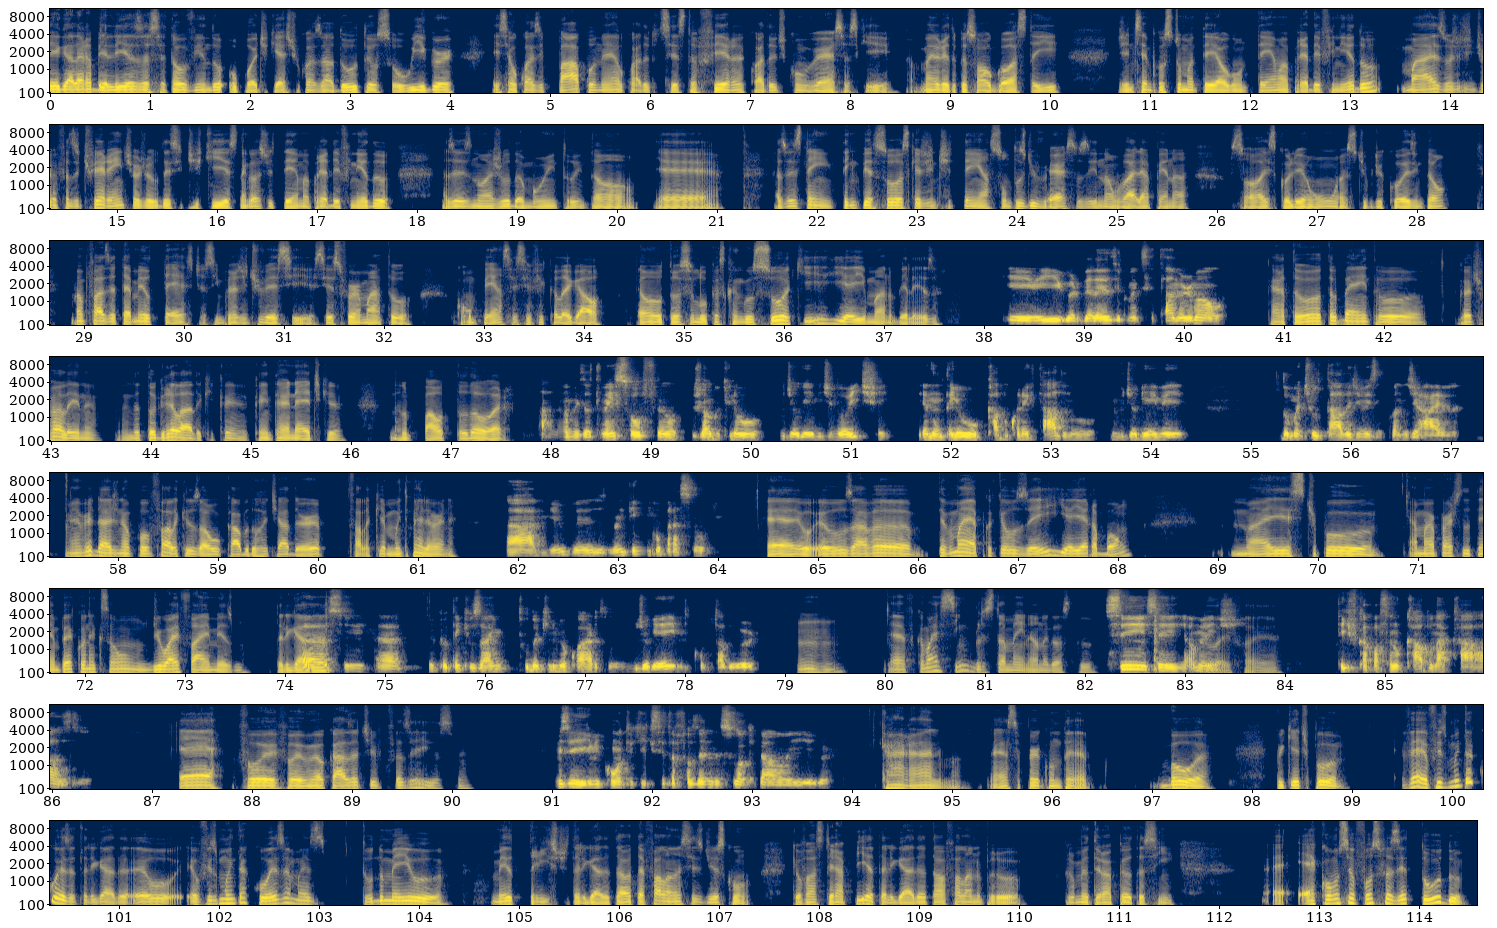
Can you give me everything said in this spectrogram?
E aí, galera, beleza? Você tá ouvindo o podcast Quase Adulto? Eu sou o Igor. Esse é o Quase Papo, né? O quadro de sexta-feira, quadro de conversas que a maioria do pessoal gosta aí. A gente sempre costuma ter algum tema pré-definido, mas hoje a gente vai fazer diferente. Hoje eu decidi que esse negócio de tema pré-definido às vezes não ajuda muito, então é, às vezes tem, tem pessoas que a gente tem assuntos diversos e não vale a pena só escolher um, esse tipo de coisa. Então, uma fase até meio teste, assim, pra gente ver se, se esse formato compensa e se fica legal. Então, eu trouxe o Lucas Canguçu aqui. E aí, mano, beleza? E aí, Igor, beleza? Como é que você tá, meu irmão? Cara, tô, tô bem, tô. Igual eu te falei, né? Ainda tô grelado aqui com a, com a internet, que dando pau toda hora. Ah, não, mas eu também sofro. Eu jogo aqui no videogame de noite. Eu não tenho o cabo conectado no, no videogame. Dou uma tiltada de vez em quando de raiva. É verdade, né? O povo fala que usar o cabo do roteador fala que é muito melhor, né? Ah, mil vezes. Não tem comparação. É, eu, eu usava. Teve uma época que eu usei e aí era bom, mas, tipo, a maior parte do tempo é conexão de Wi-Fi mesmo, tá ligado? Ah, sim. É. É o que eu tenho que usar em tudo aqui no meu quarto, no videogame, no computador. Uhum. É, fica mais simples também, né? O negócio do, Sim, sim, do realmente. Wi-Fi. É. Tem que ficar passando cabo na casa. É, foi, foi o meu caso, eu tive que fazer isso. Mas aí, me conta o que que você tá fazendo nesse lockdown aí, Igor. Caralho, mano. Essa pergunta é boa. Porque, tipo, velho, eu fiz muita coisa, tá ligado? Eu, eu fiz muita coisa, mas tudo meio, meio triste, tá ligado? Eu tava até falando esses dias com que eu faço terapia, tá ligado? Eu tava falando pro, pro meu terapeuta assim, é, é como se eu fosse fazer tudo,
